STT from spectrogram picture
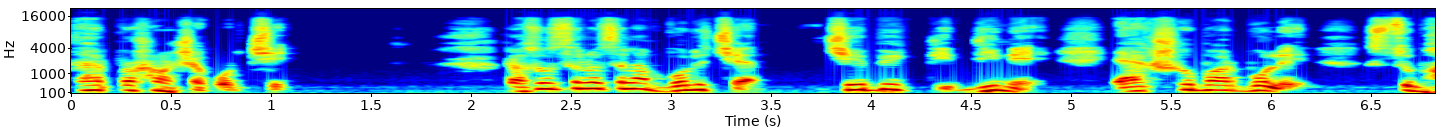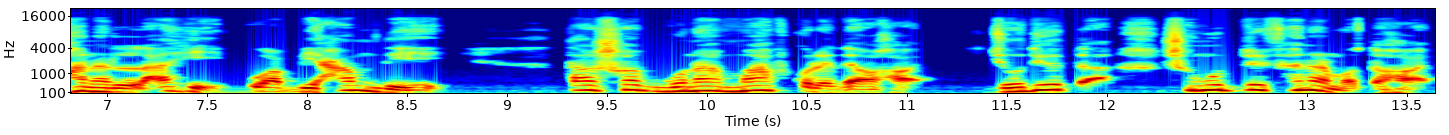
তার প্রশংসা করছি। রাসুল সাল্লাহ সাল্লাম বলেছেন যে ব্যক্তি দিনে একশো বার বলে সুবহানাল্লাহি ওয়া বিহামদিহি তার সব গুনাহ মাফ করে দেওয়া হয়, যদিও তা সমুদ্রে ফেনার মতো হয়।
